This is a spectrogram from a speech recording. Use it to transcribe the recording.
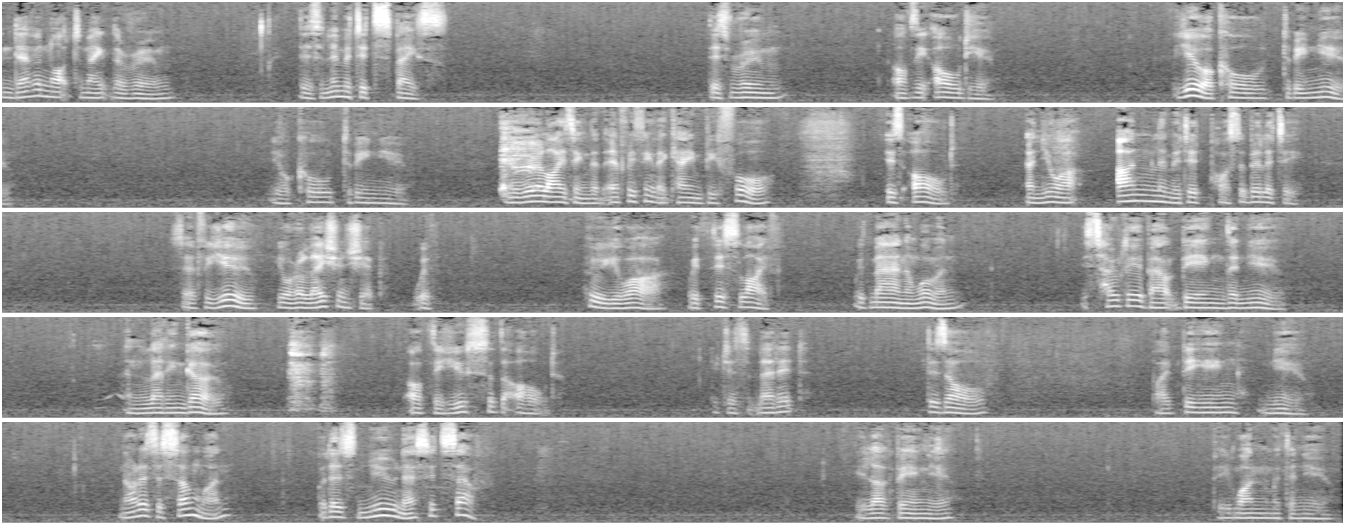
endeavour not to make the room this limited space, this room of the old you. You are called to be new. You're called to be new. You're realizing that everything that came before is old and you are unlimited possibility. So for you, your relationship with who you are, with this life, with man and woman, is totally about being the new and letting go of the use of the old. You just let it dissolve by being new. Not as a someone, but as newness itself. You love being new. Be one with the new.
